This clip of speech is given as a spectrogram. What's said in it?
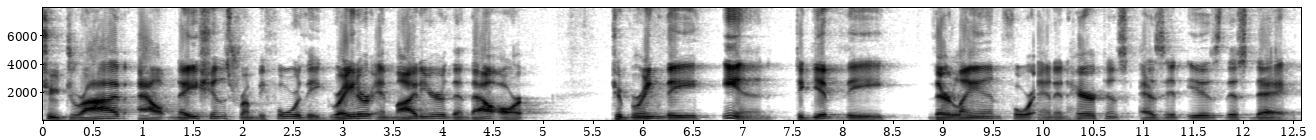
to drive out nations from before thee greater and mightier than thou art to bring thee in to give thee their land for an inheritance as it is this day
